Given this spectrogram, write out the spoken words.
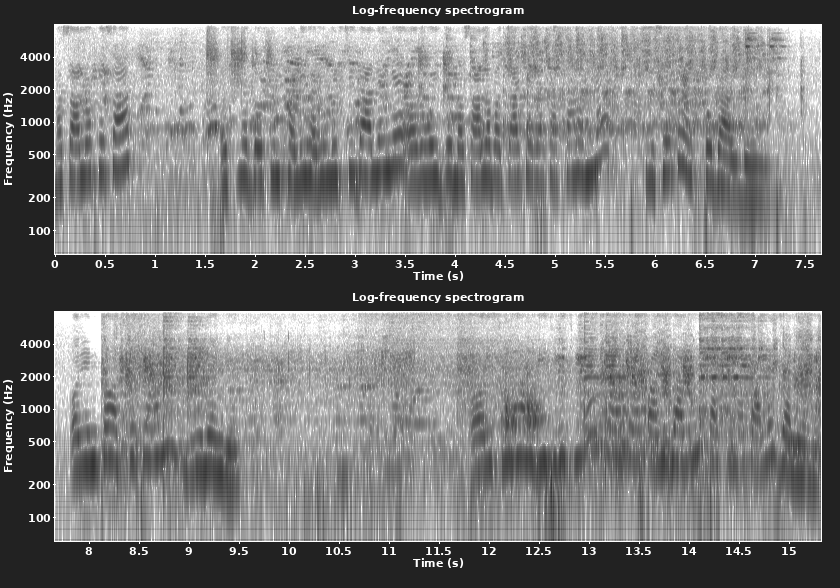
मसालों के साथ। इसमें दो तीन खड़ी हरी मिर्ची डालेंगे और वही जो मसाला बचा के रखा था हमने इसे तो उसको डाल देंगे। और इनको अच्छे से हम भूनेंगे। और इसमें हम बीच बीच में थोड़ा थोड़ा पानी डालेंगे ताकि मसाले जले ना।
